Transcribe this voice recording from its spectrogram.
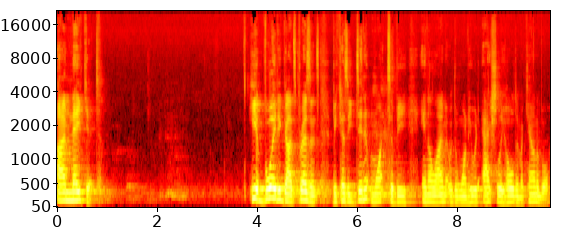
I'm naked. He avoided God's presence because he didn't want to be in alignment with the one who would actually hold him accountable.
